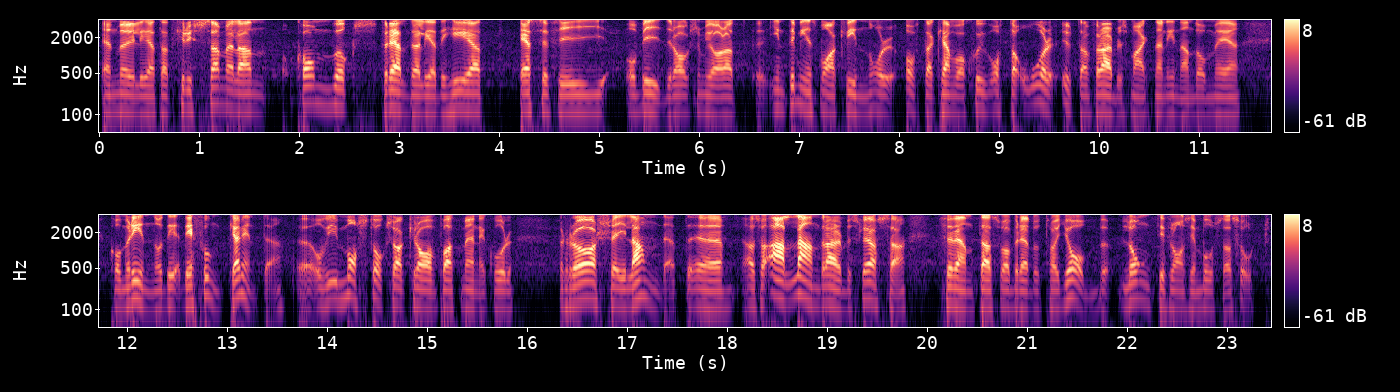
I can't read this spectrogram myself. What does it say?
en möjlighet att kryssa mellan komvux, föräldraledighet, SFI och bidrag som gör att eh, inte minst många kvinnor ofta kan vara sju, åtta år utanför arbetsmarknaden innan de är kommer in och det, det, funkar inte. Eh, och vi måste också ha krav på att människor rör sig i landet. Eh, alltså alla andra arbetslösa förväntas vara beredda att ta jobb långt ifrån sin bostadsort.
